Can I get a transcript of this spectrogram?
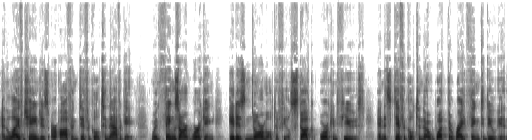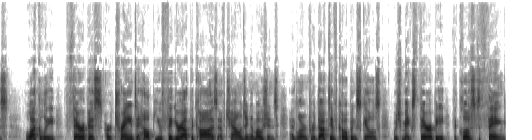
and life changes are often difficult to navigate. When things aren't working, it is normal to feel stuck or confused, and it's difficult to know what the right thing to do is. Luckily, therapists are trained to help you figure out the cause of challenging emotions and learn productive coping skills, which makes therapy the closest thing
